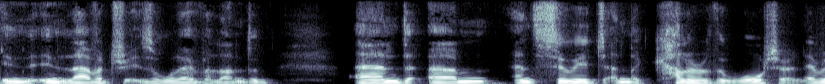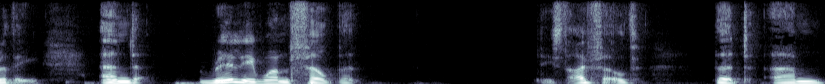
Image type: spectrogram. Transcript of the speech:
in, in lavatories all over London, and um, and sewage and the colour of the water and everything, and really one felt that, at least I felt, that um,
